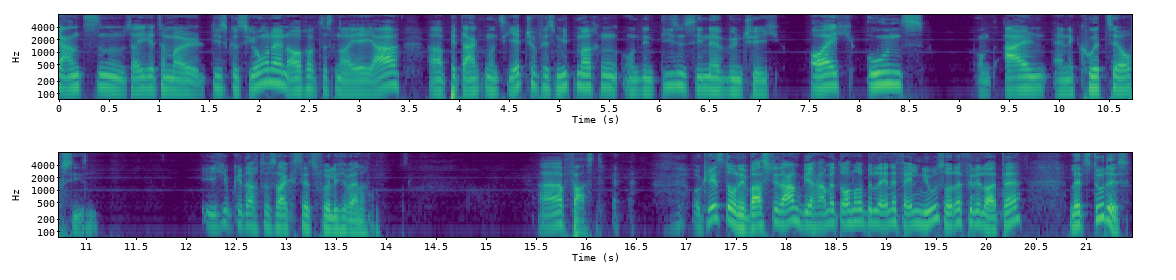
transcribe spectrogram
ganzen, sage ich jetzt einmal, Diskussionen, auch auf das neue Jahr. Äh, bedanken uns jetzt schon fürs Mitmachen und in diesem Sinne wünsche ich euch, uns und allen eine kurze Offseason. Ich habe gedacht, du sagst jetzt fröhliche Weihnachten. Äh, fast. Okay, Stony, was steht an? Wir haben ja doch noch ein bisschen NFL-News, oder? Für die Leute. Let's do this.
